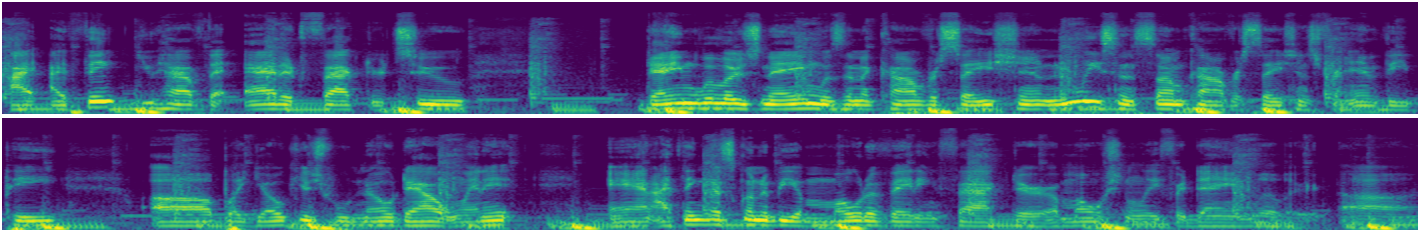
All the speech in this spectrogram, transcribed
I, I, think you have the added factor too. Dame Lillard's name was in a conversation, at least in some conversations for MVP. Uh, but Jokic will no doubt win it, and I think that's going to be a motivating factor emotionally for Dame Lillard. Uh,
